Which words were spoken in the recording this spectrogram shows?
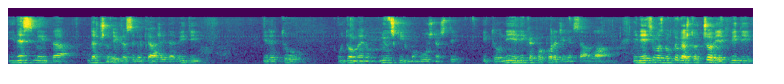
I ne smeta da čovjek za sebe kaže da vidi, jer je to u domenu ljudskih mogućnosti i to nije nikakvo poređenje sa Allahom. I nećemo zbog toga što čovjek vidi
